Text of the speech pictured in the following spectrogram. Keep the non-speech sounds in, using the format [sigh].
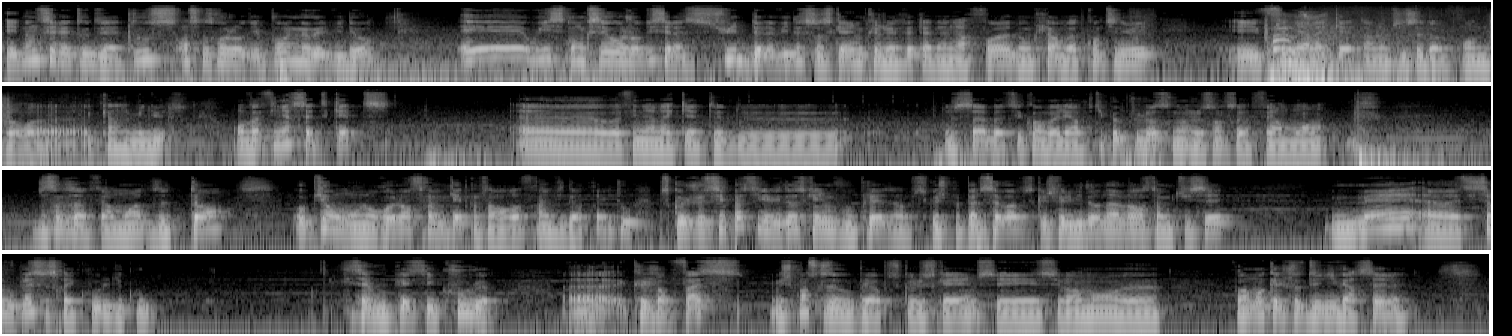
Et donc salut à toutes et à tous, on se retrouve aujourd'hui pour une nouvelle vidéo. Et oui, donc c'est aujourd'hui c'est la suite de la vidéo sur Skyrim que j'avais faite la dernière fois. Donc là on va continuer et finir la quête, hein, même si ça doit me prendre genre euh, 15 minutes. On va finir cette quête. Euh, on va finir la quête de de ça. Bah tu sais quoi, on va aller un petit peu plus loin, sinon je sens que ça va faire moins. je sens que ça va faire moins de temps. Au pire, on relancera une quête, comme ça on refera une vidéo après et tout. Parce que je sais pas si les vidéos Skyrim vous plaisent, hein, parce que je peux pas le savoir parce que je fais les vidéos en avance, comme tu sais. Mais euh, si ça vous plaît, ce serait cool du coup. Si ça vous plaît, c'est cool euh, que j'en fasse. Mais je pense que ça vous plaira parce que le Skyrim c'est vraiment euh, vraiment quelque chose d'universel.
